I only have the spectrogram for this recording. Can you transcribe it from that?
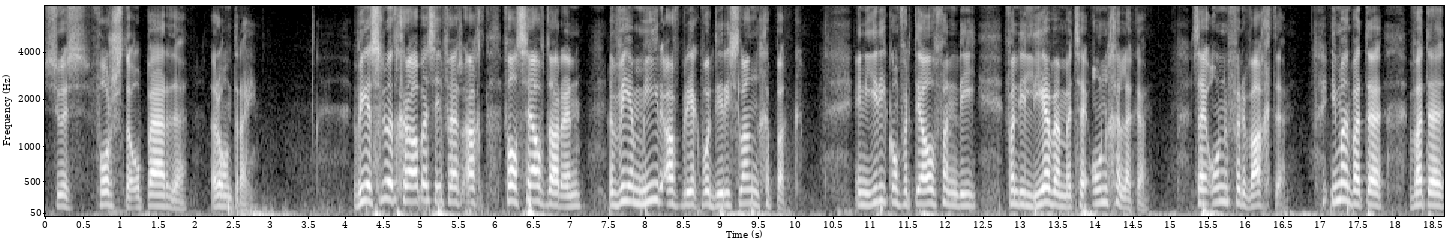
soos vorste op perde rondry. Wie 'n slootgrawe sê vers 8, val self daarin, wie 'n muur afbreek word deur die slang gepik en hierdie kom vertel van die van die lewe met sy ongelukke, sy onverwagte. Iemand wat 'n wat 'n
